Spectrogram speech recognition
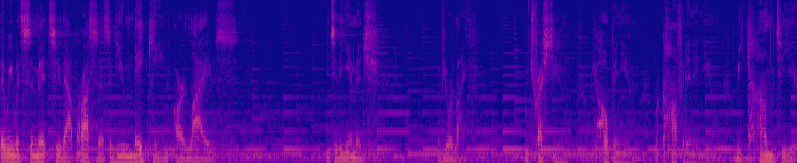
That we would submit to that process of you making our lives into the image of your life. We trust you, we hope in you, we're confident in you, we come to you,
